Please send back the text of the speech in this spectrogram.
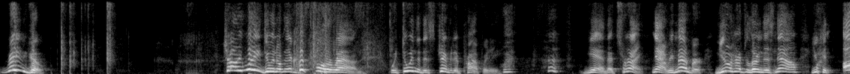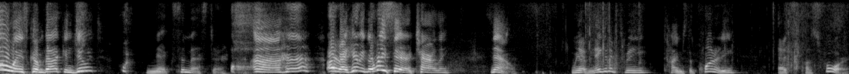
ready to go. Charlie, what are you doing over there? Quit fooling around. We're doing the distributive property. What? Huh. Yeah, that's right. Now remember, you don't have to learn this now. You can always come back and do it next semester. Oh. Uh-huh. All right, here we go, right there, Charlie. Now, we have negative 3 times the quantity x plus 4.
